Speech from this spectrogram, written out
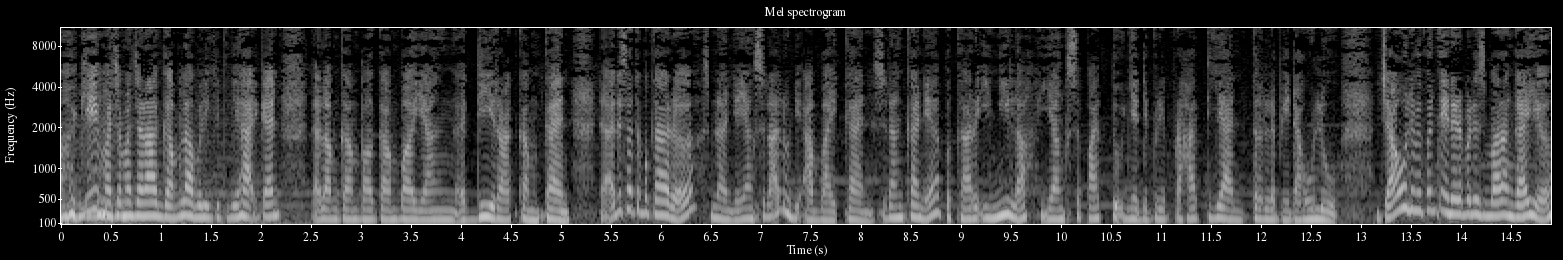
Hmm. Okey, macam-macam ragam lah boleh kita lihat kan dalam gambar-gambar yang uh, dirakamkan. Dan ada satu perkara sebenarnya yang selalu diabaikan. Sedangkan ya perkara inilah yang sepatutnya diberi perhatian terlebih dahulu. Jauh lebih penting daripada sebarang gaya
